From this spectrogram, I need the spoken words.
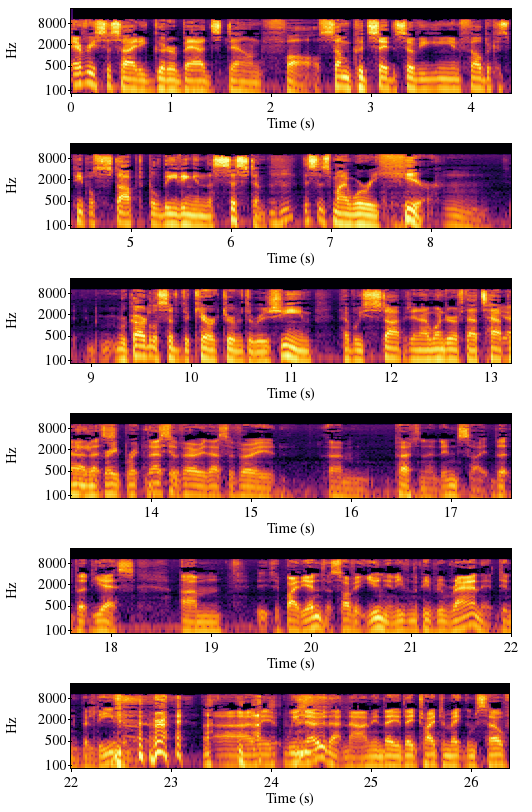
every society, good or bad's downfall. Some could say the Soviet Union fell because people stopped believing in the system. Mm-hmm. This is my worry here. Mm. Regardless of the character of the regime, have we stopped? And I wonder if that's happening yeah, that's, in Great Britain. That's too. a very that's a very um, pertinent insight. That that yes. Um, by the end of the Soviet Union, even the people who ran it didn't believe in it. right. uh, I mean, we know that now. I mean, they, they tried to make themselves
